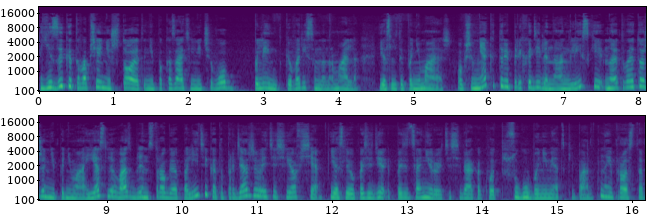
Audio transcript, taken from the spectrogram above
язык это вообще ничто, это не показатель ничего, блин, говори со мной нормально, если ты понимаешь. В общем, некоторые переходили на английский, но этого я тоже не понимаю. Если у вас, блин, строгая политика, то придерживайтесь ее все. Если вы пози позиционируете себя как вот сугубо немецкий банк. Ну и просто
